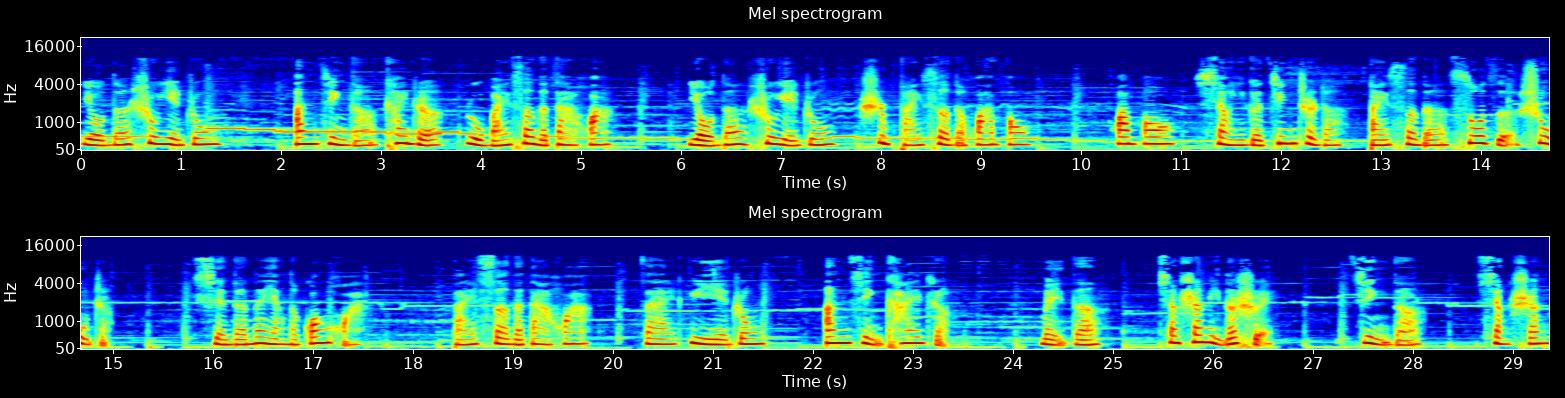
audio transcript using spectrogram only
有的树叶中安静地开着乳白色的大花，有的树叶中是白色的花苞，花苞像一个精致的白色的梭子竖着，显得那样的光滑。白色的大花在绿叶中安静开着，美的。像山里的水，静的像山。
